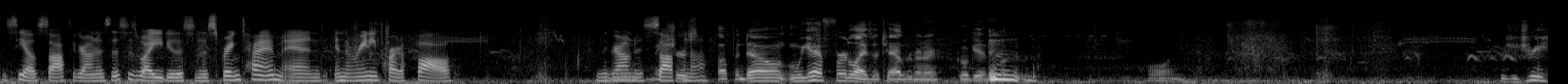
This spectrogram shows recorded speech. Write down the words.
You see how soft the ground is. This is why you do this in the springtime and in the rainy part of fall. The ground mm, is Make soft sure enough. Up and down. When we have fertilizer tabs, we're gonna go get in. Here's your tree.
